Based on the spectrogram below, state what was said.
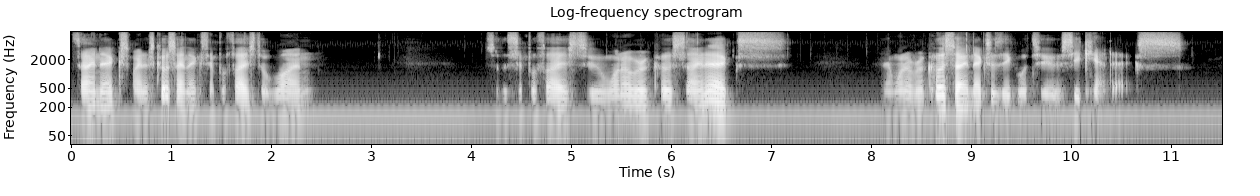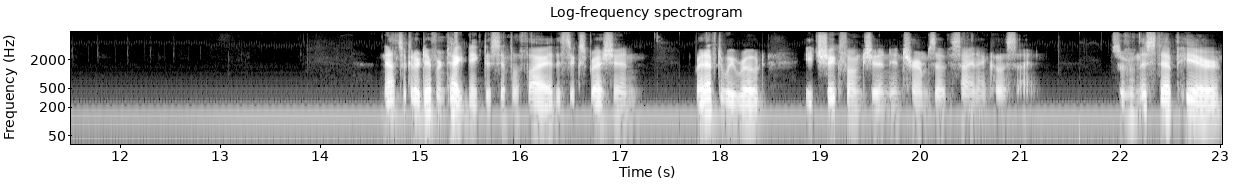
sine x minus cosine x simplifies to 1. So this simplifies to 1 over cosine x, and 1 over cosine x is equal to secant x. Now let's look at a different technique to simplify this expression right after we wrote each trig function in terms of sine and cosine. So from this step here,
